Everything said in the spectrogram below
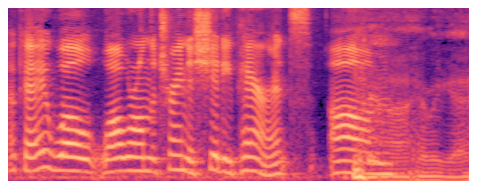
Okay. Well, while we're on the train of shitty parents, um, here we go.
